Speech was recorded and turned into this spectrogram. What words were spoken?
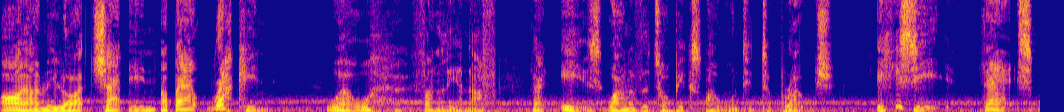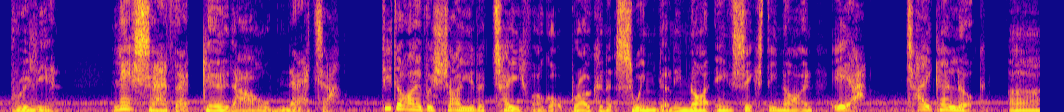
I only like chatting about rucking. Well, funnily enough, that is one of the topics I wanted to broach. Is it? That's brilliant. Let's have a good old natter. Did I ever show you the teeth I got broken at Swindon in 1969? Here, take a look. Uh,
